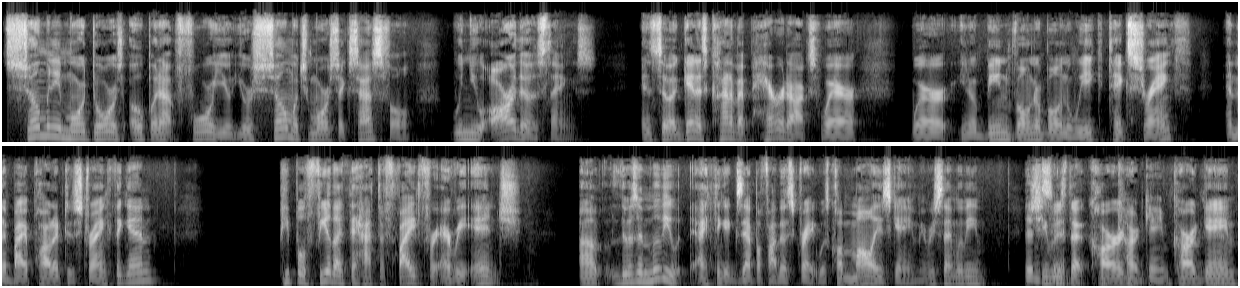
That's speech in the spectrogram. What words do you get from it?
so many more doors open up for you you're so much more successful when you are those things and so again it's kind of a paradox where where you know being vulnerable and weak takes strength and the byproduct is strength again people feel like they have to fight for every inch. Uh, there was a movie I think exemplified this great. It was called Molly's Game. You ever seen that movie? Didn't she was it. that card Card game. card game,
